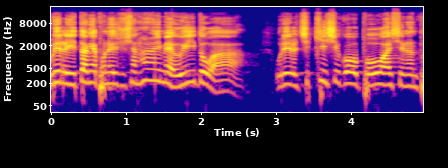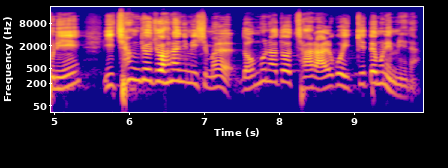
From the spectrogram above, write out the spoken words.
우리를 이 땅에 보내주신 하나님의 의도와 우리를 지키시고 보호하시는 분이 이 창조주 하나님이심을 너무나도 잘 알고 있기 때문입니다.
